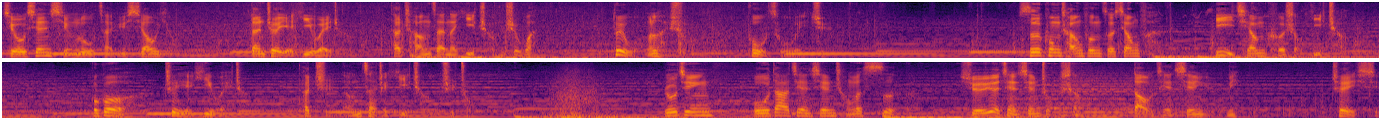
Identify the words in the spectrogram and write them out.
酒仙行路在于逍遥，但这也意味着他常在那一城之外。对我们来说，不足为惧。司空长风则相反，一枪可守一城。不过这也意味着，他只能在这一城之中。如今五大剑仙成了四个，雪月剑仙重伤，道剑仙殒命，这些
